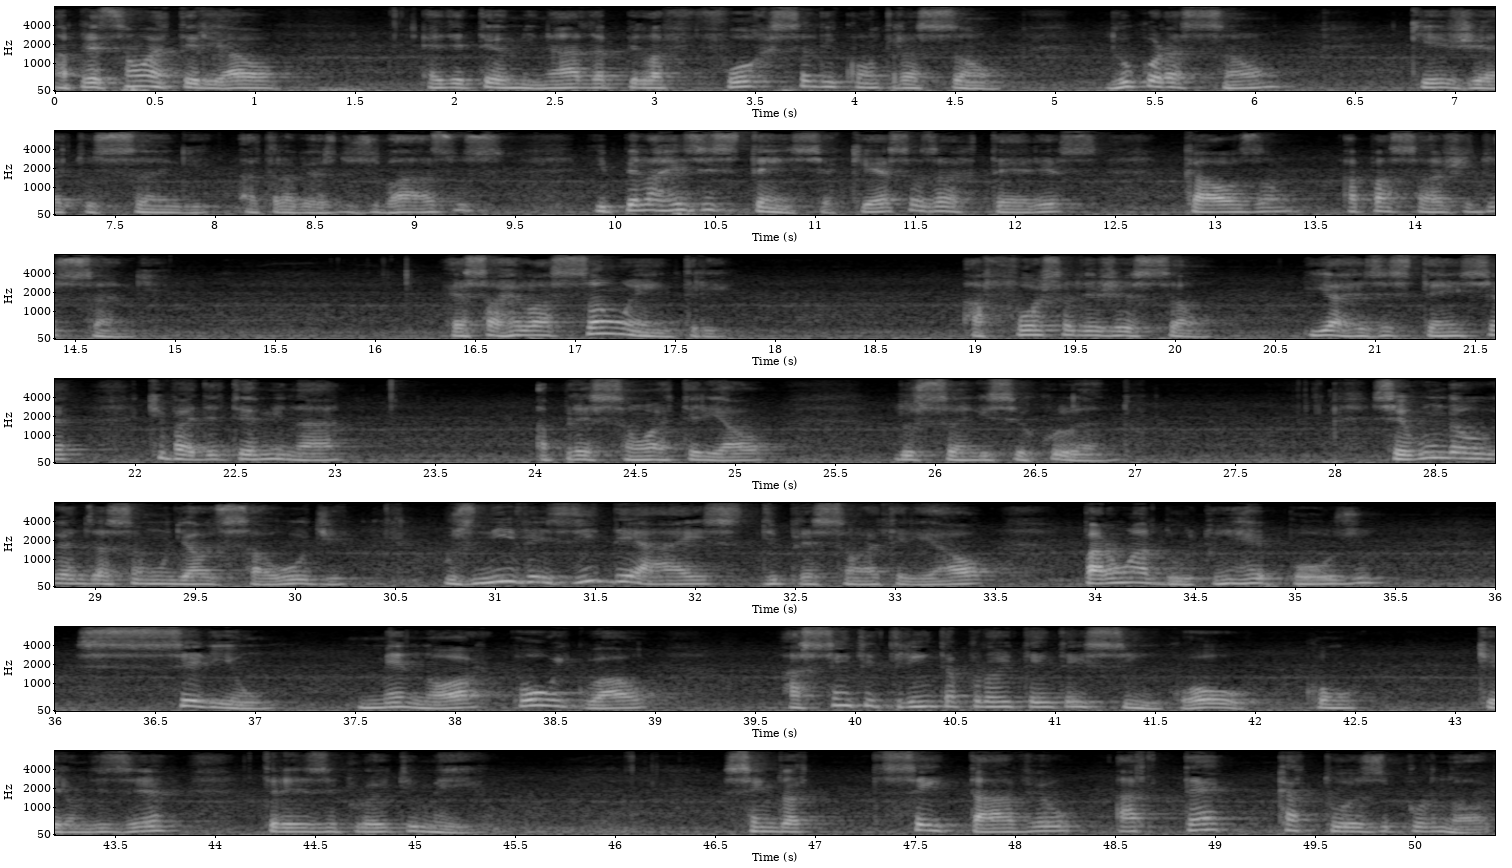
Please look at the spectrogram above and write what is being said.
A pressão arterial é determinada pela força de contração do coração que ejeta o sangue através dos vasos e pela resistência que essas artérias causam à passagem do sangue. Essa relação entre a força de ejeção e a resistência que vai determinar a pressão arterial do sangue circulando. Segundo a Organização Mundial de Saúde, os níveis ideais de pressão arterial para um adulto em repouso seriam menor ou igual a 130 por 85, ou, como queiram dizer, 13 por 8,5, sendo aceitável até 14 por 9.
